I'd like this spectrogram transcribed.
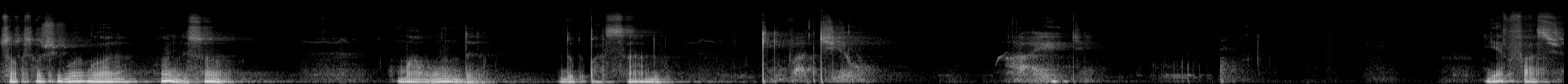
Só que só chegou agora. Olha só. Uma onda do passado que invadiu a rede. E é fácil.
